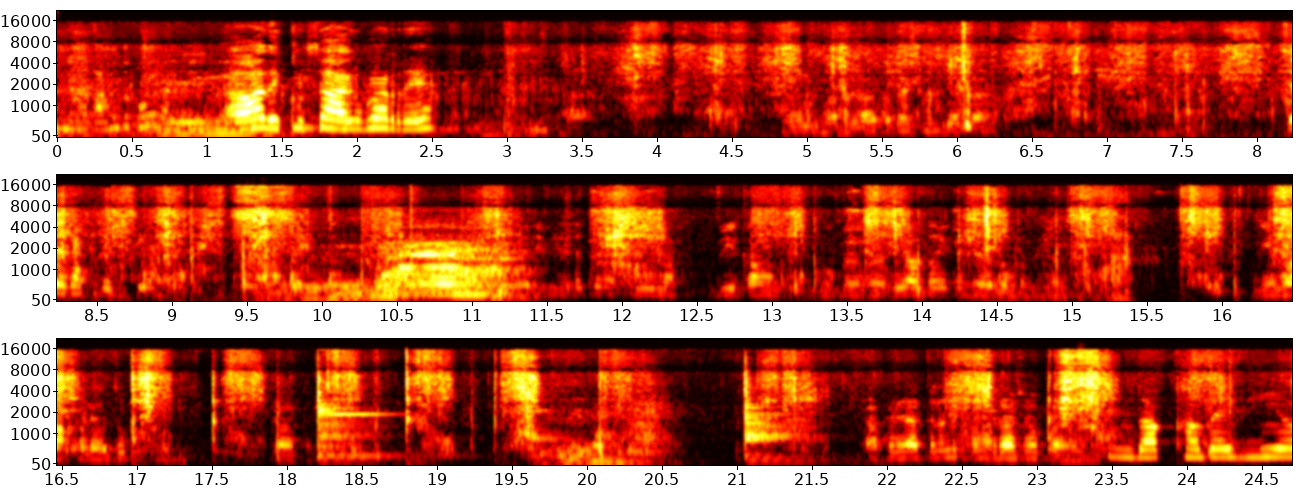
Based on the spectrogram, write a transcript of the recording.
ਆ ਓਏ ਇੰਨਾ ਕੰਮ ਦਿਖਾਓ ਆ। ਦੇਖੋ ਸਾਗ ਬਣ ਰਿਹਾ ਤੇ ਰੱਖ ਦੇ ਤੁਸੀਂ ਆ ਦਾਖਾਂ ਪੈ ਗਈਆਂ।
